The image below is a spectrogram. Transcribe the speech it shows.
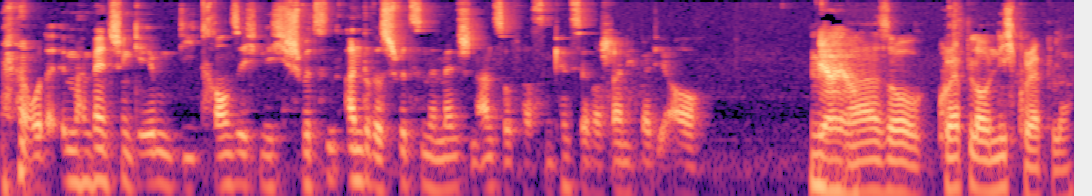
oder immer Menschen geben, die trauen sich nicht, schwitzen, anderes schwitzende Menschen anzufassen. Kennst du ja wahrscheinlich bei dir auch. Ja, ja. Also Grappler und Nicht-Grappler.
